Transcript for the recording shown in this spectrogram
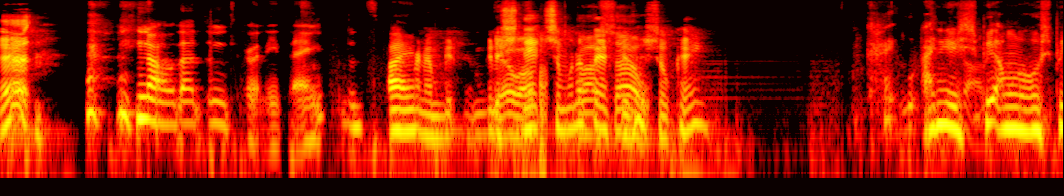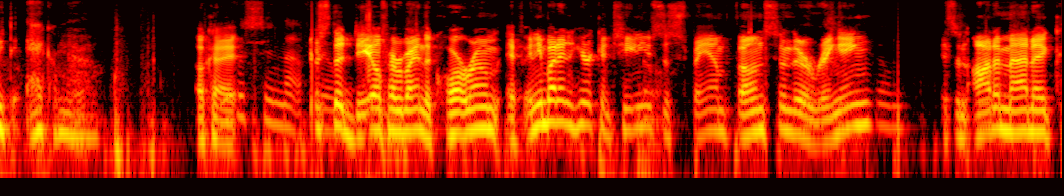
yeah. no, that didn't do anything. It's fine. I'm gonna, I'm gonna Yo, snatch I'll someone up pass after out. this, okay? Okay, I need to speak. I'm gonna go speak to Ackerman. Okay. Here's the deal for everybody in the courtroom. If anybody in here continues to spam phones when they're ringing, it's an automatic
